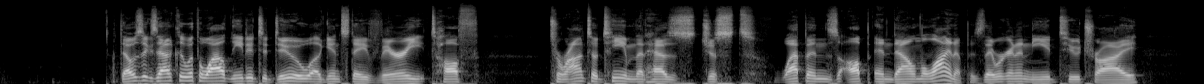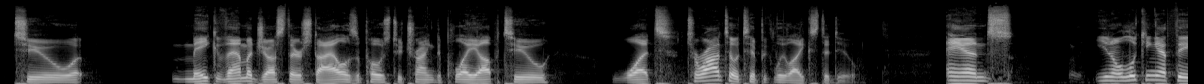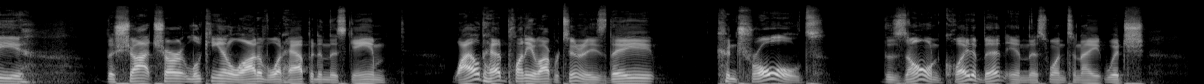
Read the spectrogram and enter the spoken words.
that was exactly what the Wild needed to do against a very tough Toronto team that has just weapons up and down the lineup, is they were going to need to try to make them adjust their style as opposed to trying to play up to what Toronto typically likes to do. And you know, looking at the the shot chart, looking at a lot of what happened in this game, Wild had plenty of opportunities. They controlled the zone quite a bit in this one tonight, which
